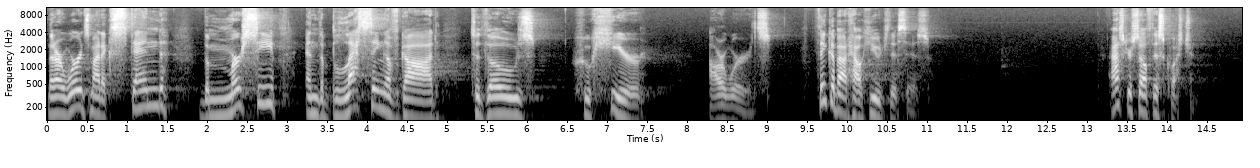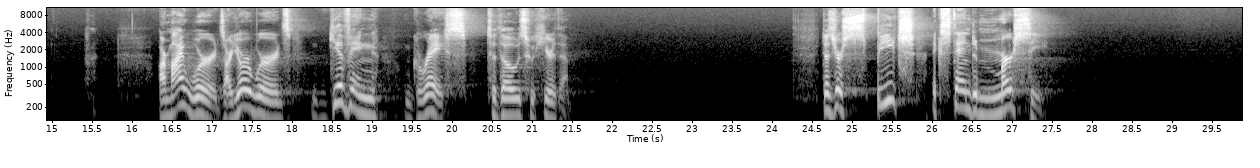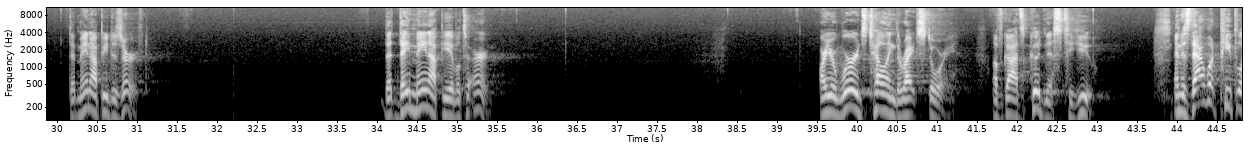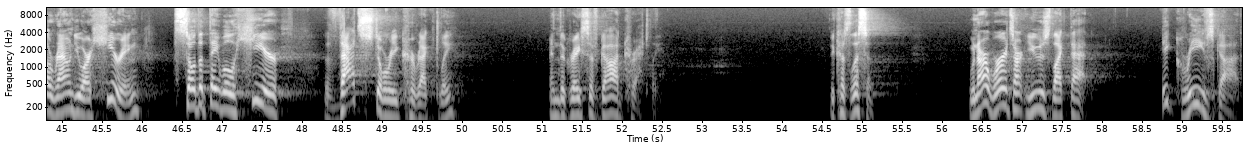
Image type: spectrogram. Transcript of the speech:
that our words might extend the mercy and the blessing of God to those who hear our words. Think about how huge this is. Ask yourself this question Are my words, are your words giving grace to those who hear them? Does your speech extend mercy that may not be deserved? That they may not be able to earn? Are your words telling the right story of God's goodness to you? And is that what people around you are hearing so that they will hear that story correctly and the grace of God correctly. Because listen, when our words aren't used like that, it grieves God.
